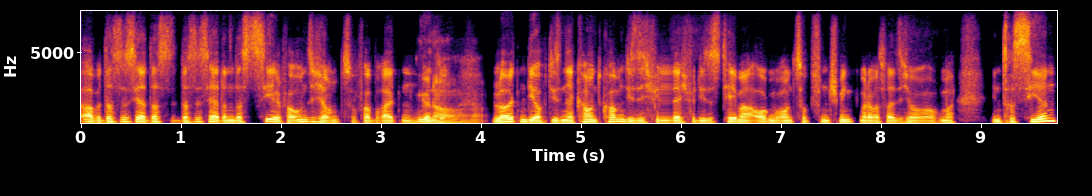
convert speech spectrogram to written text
aber das ist ja das, das ist ja dann das Ziel, Verunsicherung zu verbreiten. Genau. Also ja. Leuten, die auf diesen Account kommen, die sich vielleicht für dieses Thema Augenbrauen zupfen, schminken oder was weiß ich auch, auch immer interessieren,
